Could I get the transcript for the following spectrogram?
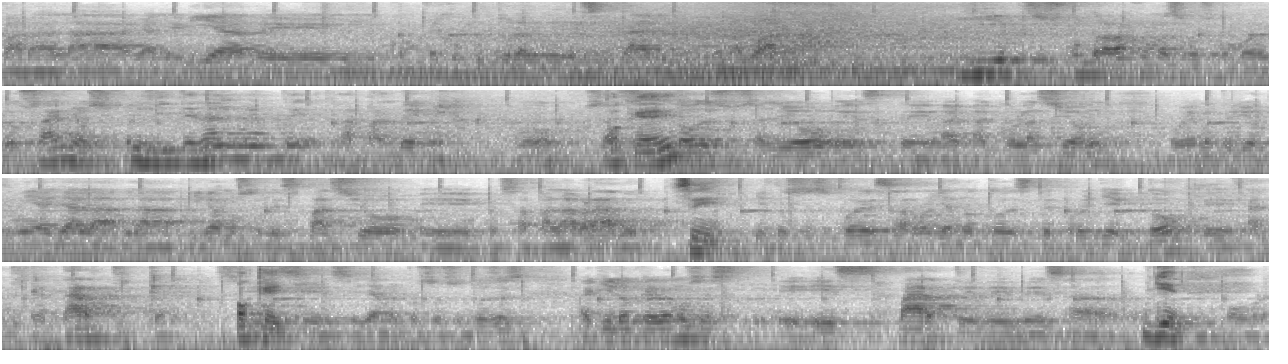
para la galería del Complejo Cultural Universitario de la UAM. Y pues fue un trabajo más o menos como de dos años, literalmente la pandemia, ¿no? O sea, Ok. todo eso salió este, a, a colación. Obviamente yo tenía ya la, la, digamos, el espacio eh, pues apalabrado. Sí. Y entonces se fue desarrollando todo este proyecto eh, anticatártica. ¿sí? Se, se llama el proceso. Entonces aquí lo que vemos es, es parte de, de esa Bien. obra.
